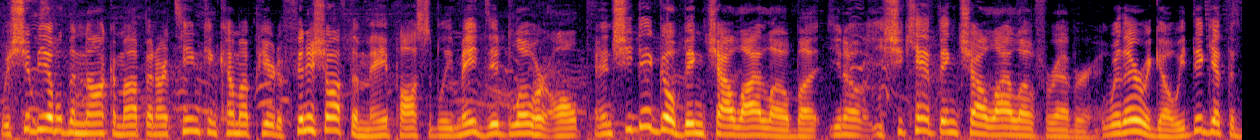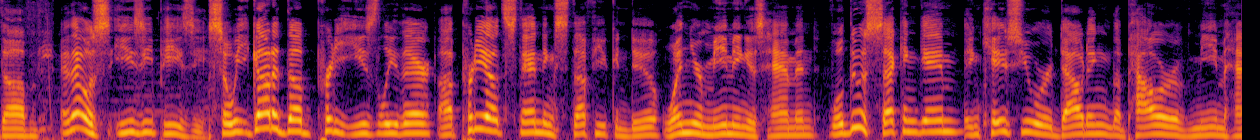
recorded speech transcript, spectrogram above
we should be able to knock them up. And our team can come up here to finish off the Mei, possibly. Mei did blow her ult. And she did go Bing Chow Lilo, but, you know, she can't Bing Chow Lilo forever. Well, there we go. We did get the dub. And that was easy peasy. So we got a dub pretty easily there. Uh, pretty outstanding stuff you can do when you're meming as Hammond. We'll do a second game in case you were doubting the power of meme Hammond.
